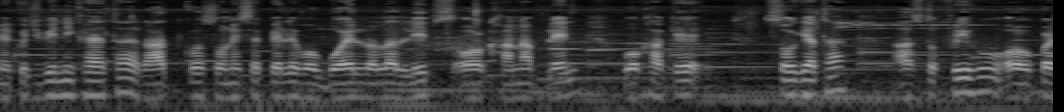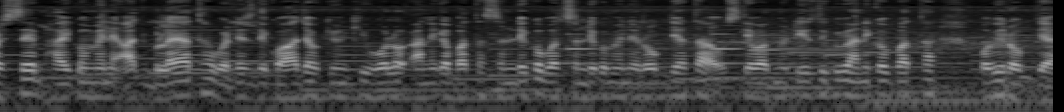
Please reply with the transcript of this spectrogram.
मैं कुछ भी नहीं खाया था। रात को सोने से पहले वो बॉयल वाला लिप्स और खाना प्लेन वो खा के सो गया था। आज तो फ्री हूँ और ऊपर से भाई को मैंने आज बुलाया था वेडनेसडे को आ जाओ, क्योंकि वो लोग आने का बात था संडे को बस संडे को मैंने रोक दिया था। उसके बाद में ट्यूजडे को भी आने का बात था, वो भी रोक दिया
